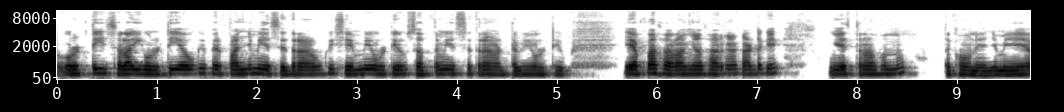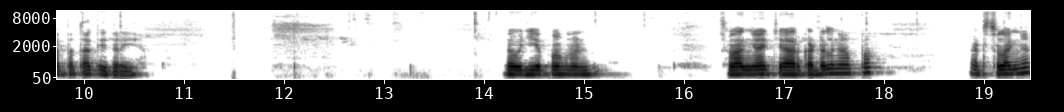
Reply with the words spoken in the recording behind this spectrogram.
ਉਲਟੀ ਸਿਲਾਈ ਉਲਟੀ ਆਊਗੀ, ਫਿਰ ਪੰਜਵੀਂ ਇਸੇ ਤਰ੍ਹਾਂ ਆਊਗੀ, ਛੇਵੀਂ ਉਲਟੀ ਆਊ, ਸੱਤਵੀਂ ਇਸੇ ਤਰ੍ਹਾਂ, ਅੱਠਵੀਂ ਉਲਟੀ ਇਹ ਆਪਾਂ ਸਲਾਈਆਂ ਸਾਰੀਆਂ ਕੱਢ ਕੇ ਇਸ ਤਰ੍ਹਾਂ ਤੁਹਾਨੂੰ ਦਿਖਾਉਣੇ ਜਿਵੇਂ ਇਹ ਆਪਾਂ ਧਾਗੇ ਕਰੇ ਆ। ਲਓ ਜੀ, ਆਪਾਂ ਹੁਣ ਸਲਾਈਆਂ ਚਾਰ ਕੱਢ ਲਈਆਂ ਆਪਾਂ, ਅੱਠ ਸਲਾਈਆਂ।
